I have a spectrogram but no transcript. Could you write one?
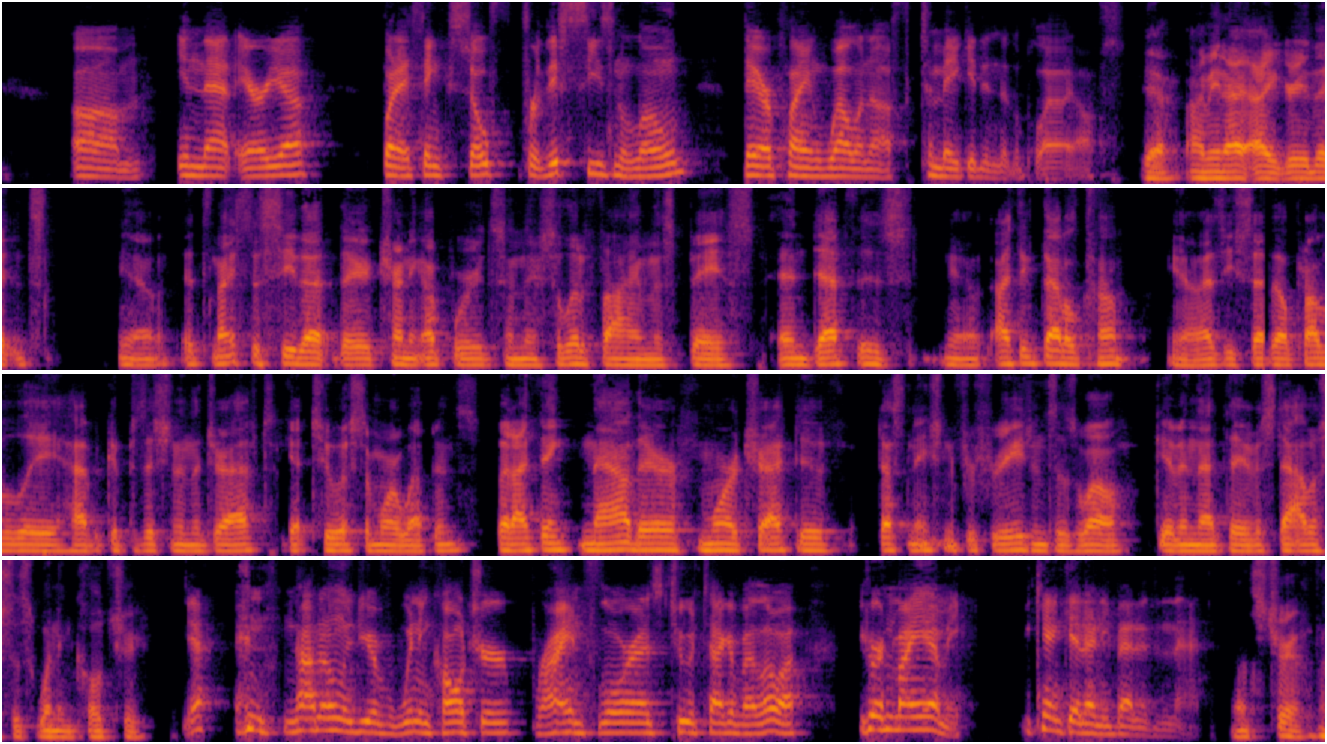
um, in that area. But I think so for this season alone, they are playing well enough to make it into the playoffs. Yeah, I mean, I, I agree that it's you know it's nice to see that they're trending upwards and they're solidifying this base. And depth is you know i think that'll come. You know as you said they'll probably have a good position in the draft get to us some more weapons. But i think now they're more attractive destination for free agents as well given that they've established this winning culture. Yeah and not only do you have winning culture brian flores Tua Tagovailoa, you're in miami. You can't get any better than that. That's true.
